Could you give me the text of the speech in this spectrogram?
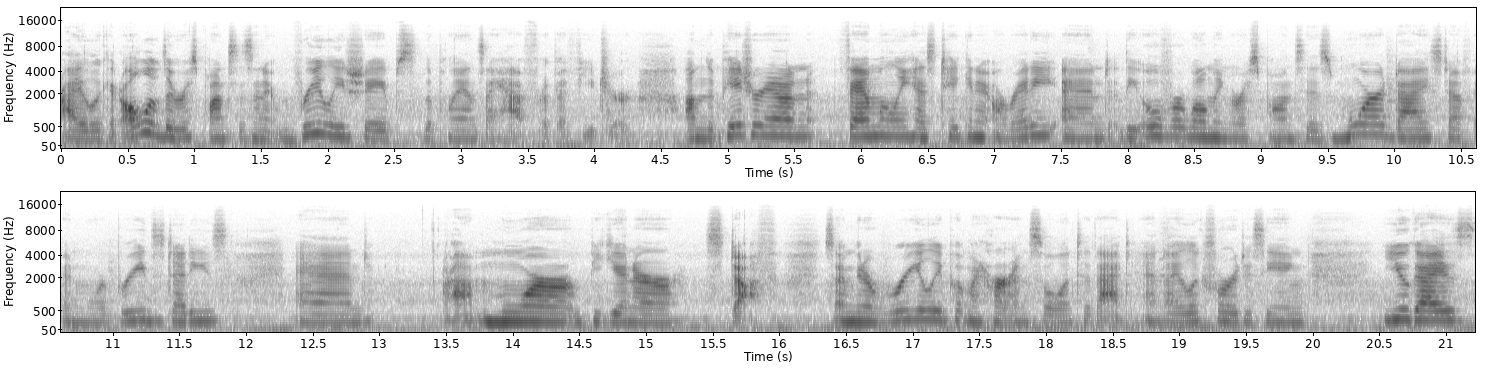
I look at all of the responses and it really shapes the plans I have for the future. Um, the Patreon family has taken it already, and the overwhelming response is more dye stuff and more breed studies and uh, more beginner stuff. So I'm going to really put my heart and soul into that, and I look forward to seeing you guys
